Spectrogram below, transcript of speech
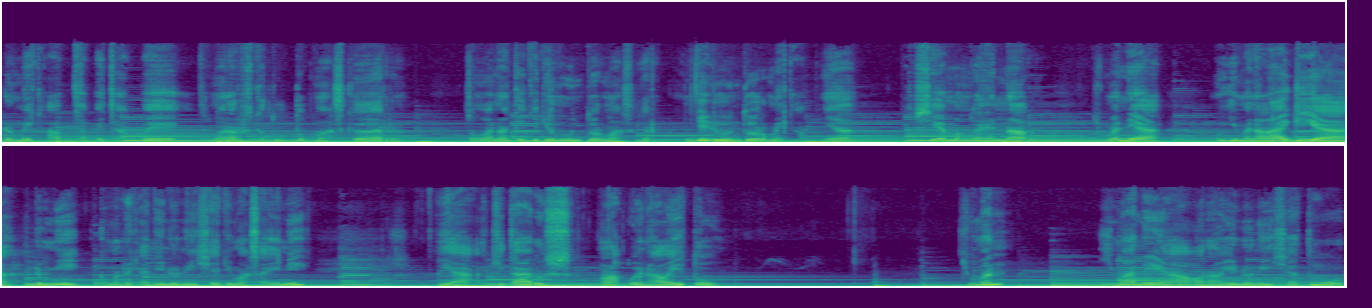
udah make up capek-capek cuma harus ketutup masker. Atau nanti jadi luntur masker jadi luntur make upnya. Itu sih emang nggak enak. Cuman ya mau gimana lagi ya demi kemerdekaan Indonesia di masa ini ya kita harus ngelakuin hal itu. Cuman gimana ya orang Indonesia tuh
